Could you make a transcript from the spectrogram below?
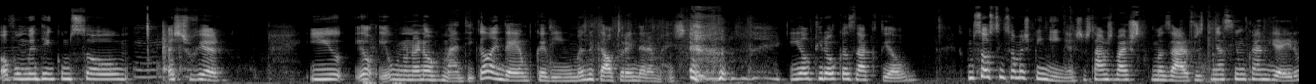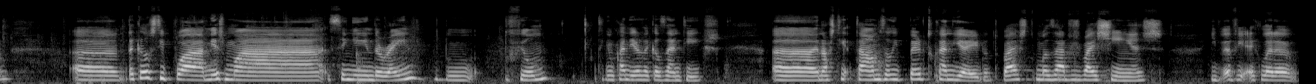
houve um momento em que começou a chover. E ele, o Nuno era romântico, ele ainda é um bocadinho, mas naquela altura ainda era mais. e ele tirou o casaco dele. Começou assim só umas pinguinhas. Nós estávamos debaixo de umas árvores e tinha assim um candeeiro, uh, daqueles tipo a, mesmo a Singing in the Rain, do, do filme. Tinha um candeeiro daqueles antigos. Uh, nós estávamos ali perto do candeeiro, debaixo de umas árvores baixinhas. E havia, aquilo era,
